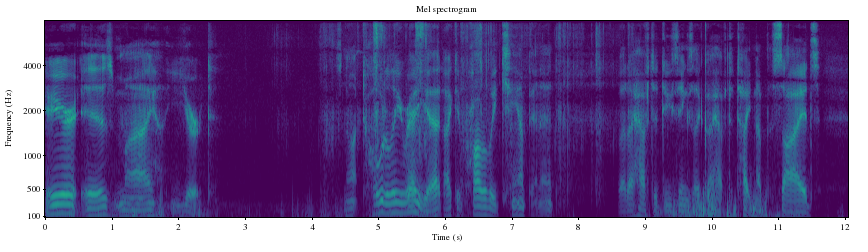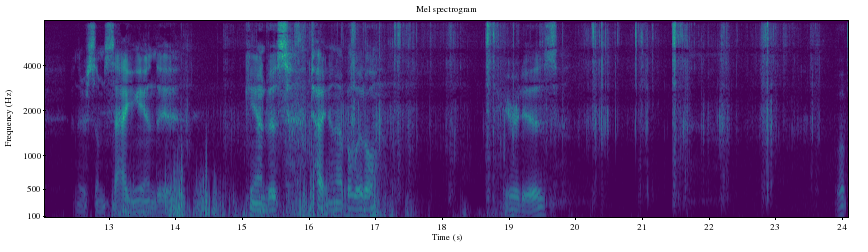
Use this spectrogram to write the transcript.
Here is my yurt. It's not totally ready yet. I could probably camp in it, but I have to do things like I have to tighten up the sides, and there's some sagging in the canvas, tighten up a little. Here it is. Whoop,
